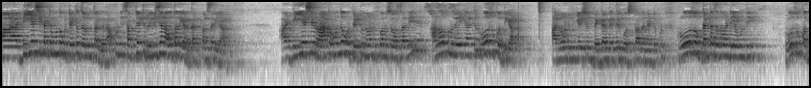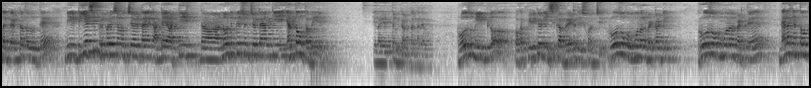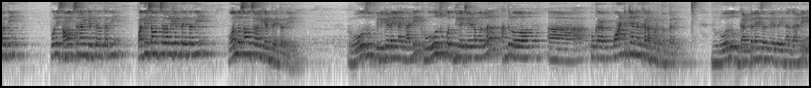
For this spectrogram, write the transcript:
ఆ డిఎస్సి కంటే ముందు ఒక టెట్ జరుగుతుంది కదా అప్పుడు నీ సబ్జెక్ట్ రివిజన్ అవుతుంది కదా కంపల్సరీగా. ఆ డిఎస్సి రాకముందే ఒక టెట్ నోటిఫికేషన్ వస్తుంది ఆ లోపు నువ్వేం చేయాలంటే రోజు కొద్దిగా ఆ నోటిఫికేషన్ దగ్గర దగ్గరికి వస్తుంది అనేటప్పుడు రోజు ఒక గంట చదవండి ఏముంది? రోజు కొంత గంట చదివితే నీ డిఎస్సి ప్రిపరేషన్ వచ్చే టైంకి అంటే ఆ టీ నోటిఫికేషన్ వచ్చే టైంకి ఎంత అవుతుంది? ఇలా చెప్తే మీకు అర్థం కదేమో. రోజు మీ ఇంట్లో ఒక పిరికెడు ఇసుక బయట తీసుకొని వచ్చి రోజు ఒక మూలను పెట్టండి. రోజు ఒక మూలను పెడితే నెలకి ఎంత అవుతుంది? పోనీ సంవత్సరానికి ఎంత అవుతుంది? పది సంవత్సరాలకి ఎంత అవుతుంది? వంద సంవత్సరాలకి ఎంత అవుతుంది? రోజు పిరిగడైనా అయినా కానీ రోజు కొద్దిగా చేయడం వల్ల అందులో ఒక క్వాంటిటీ అనేది కనపడుతుంటుంది. నువ్వు రోజు గంటనే చదివేదైనా కానీ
